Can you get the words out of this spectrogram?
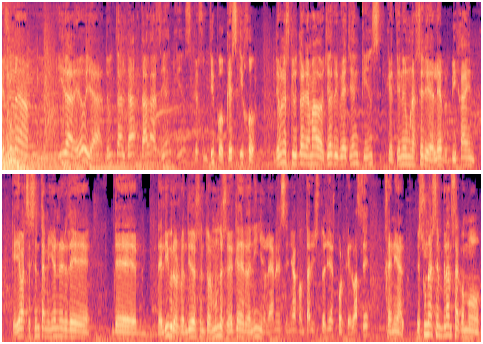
Es una ida de olla de un tal Dallas Jenkins, que es un tipo que es hijo de un escritor llamado Jerry B. Jenkins, que tiene una serie de Left Behind que lleva 60 millones de, de, libros vendidos en todo el mundo. Se ve que desde niño le han enseñado a contar historias porque lo hace genial. Es una semblanza como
